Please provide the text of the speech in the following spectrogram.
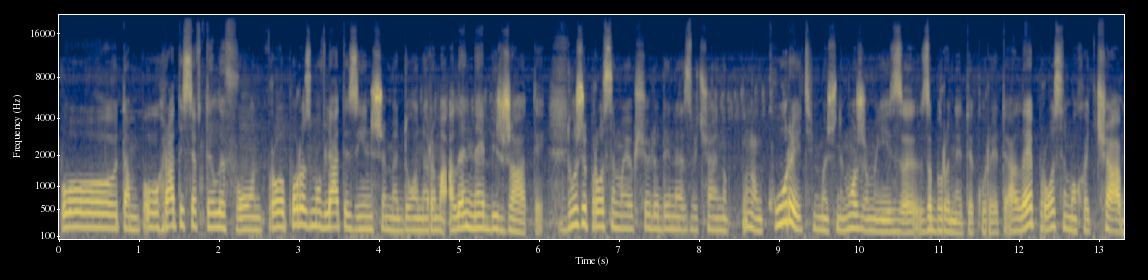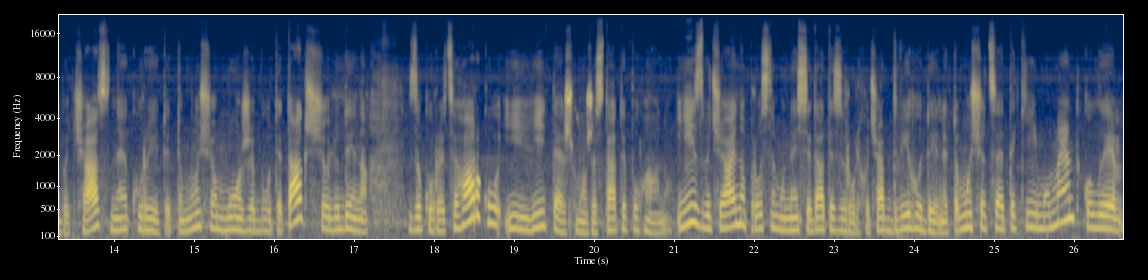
по, там, погратися в телефон, про, порозмовляти з іншими донорами, але не біжати. Дуже просимо, якщо людина, звичайно, ну, курить, ми ж не можемо з- заборонити курити, але просимо хоча б час не курити, тому що може бути так, що людина. Закурить цигарку і їй теж може стати погано. І, звичайно, просимо не сідати за руль хоча б дві години, тому що це такий момент, коли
